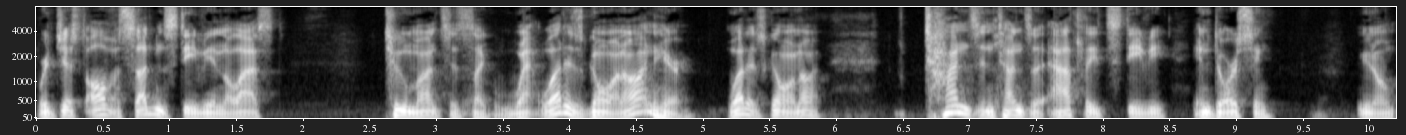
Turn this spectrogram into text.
we're just all of a sudden, Stevie, in the last two months, it's like, what is going on here? What is going on? Tons and tons of athletes, Stevie, endorsing you know,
